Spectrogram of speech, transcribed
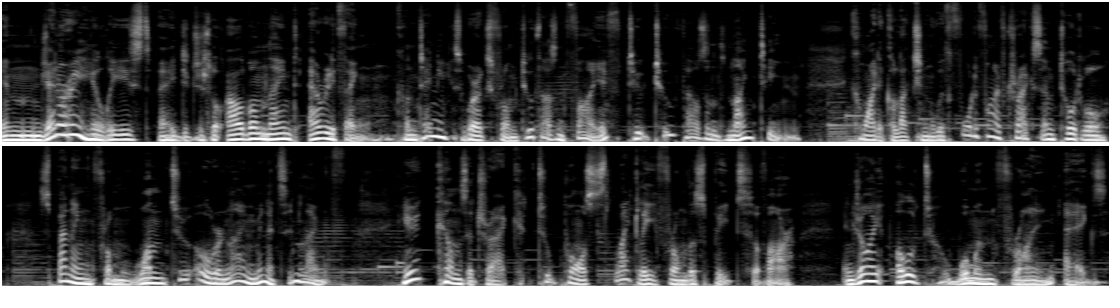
In January, he released a digital album named Everything, containing his works from 2005 to 2019. Quite a collection with 45 tracks in total, spanning from 1 to over 9 minutes in length. Here comes a track to pause slightly from the speed so far. Enjoy Old Woman Frying Eggs.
